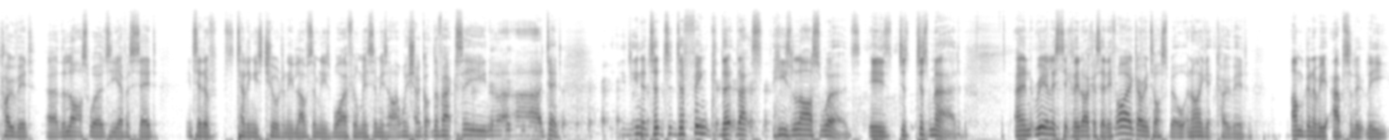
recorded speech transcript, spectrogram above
COVID, uh, the last words he ever said, instead of telling his children he loves them and his wife he'll miss him, is, oh, I wish I got the vaccine, ah, dead. You know, to, to, to think that that's his last words is just, just mad. And realistically, like I said, if I go into hospital and I get COVID, I'm going to be absolutely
